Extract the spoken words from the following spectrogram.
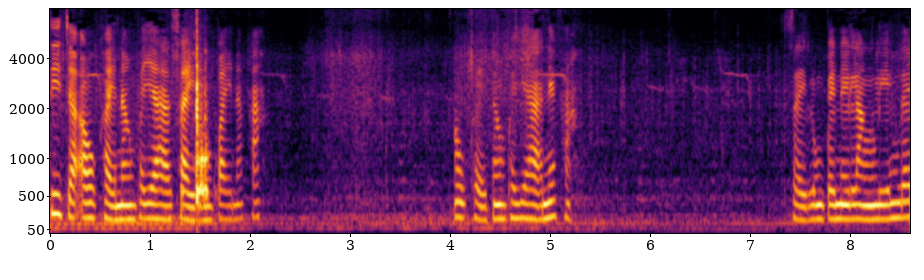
ที่จะเอาไข่นางพญาใส่ลงไปนะคะ เอาไข่นางพญาเนี่ยค่ะ ใส่ลงไปในรังเลี้ยงได้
